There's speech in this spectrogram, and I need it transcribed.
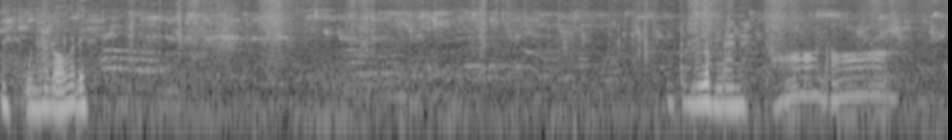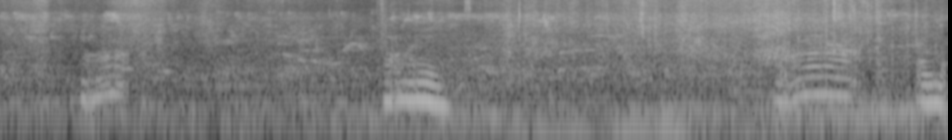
Này bưng cái rổ đi. Trong lùm đây này. Đó đó. Đó. Rồi. Đó. Đây một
